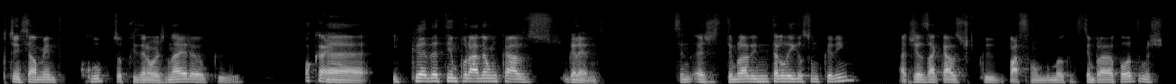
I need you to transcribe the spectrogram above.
potencialmente corruptos ou que fizeram a geneira. Ou que, Ok. ah, e cada temporada é um caso grande. As temporadas interligam-se um bocadinho. Às vezes há casos que passam de uma temporada para outra, mas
